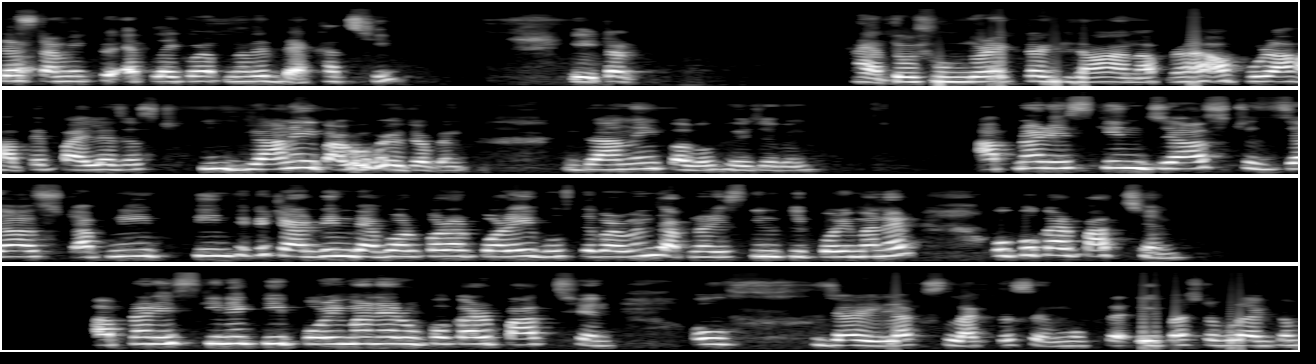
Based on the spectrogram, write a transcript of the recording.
জাস্ট আমি একটু অ্যাপ্লাই করে আপনাদের দেখাচ্ছি। এটা এত সুন্দর একটা গ্রান আপনারা পুরা হাতে পাইলে জাস্ট গ্রানেই পাগল হয়ে যাবেন গ্রানেই পাগল হয়ে যাবেন। আপনার স্কিন জাস্ট জাস্ট আপনি তিন থেকে চার দিন ব্যবহার করার পরেই বুঝতে পারবেন যে আপনার স্কিন কি পরিমাণের উপকার পাচ্ছেন। আপনার স্কিনে কি পরিমাণের উপকার পাচ্ছেন? উফ, যা রিল্যাক্স লাগতেছে, মুখটা এই পাশটা পুরো একদম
